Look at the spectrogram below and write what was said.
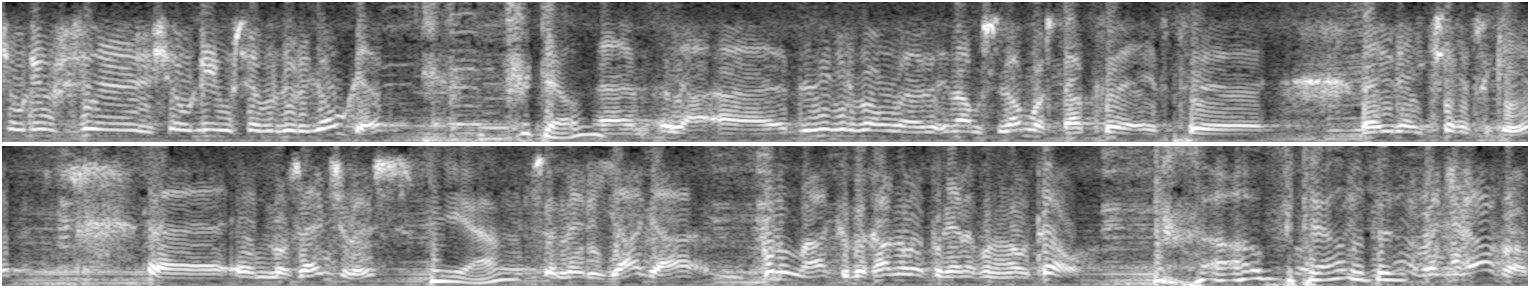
wel ander shownieuws, eh hebben we natuurlijk ook hè. Vertel. Eh, ja, eh, in ieder geval in Amsterdam was dat, heeft, eh, nee, nee, ik zeg het verkeerd. In Los Angeles, Ja. heeft Lady Gaga toen maakte de gangenloper rennen van een hotel. Oh, vertel. Wat een... Wat je daarvan?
